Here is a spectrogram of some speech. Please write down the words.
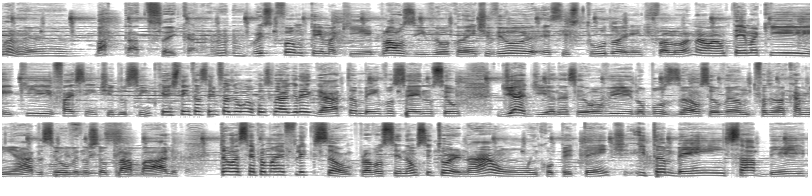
Mano, é batata isso aí, cara. Por isso que foi um tema que plausível. Quando a gente viu esse estudo, a gente falou, não, é um tema que, que faz sentido sim, porque a gente tenta sempre fazer alguma coisa que vai agregar também você aí no seu dia a dia, né? Você ouve no busão, você ouve fazendo uma caminhada, você uma ouve no seu trabalho. Então é sempre uma reflexão para você não se tornar um incompetente e também saber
